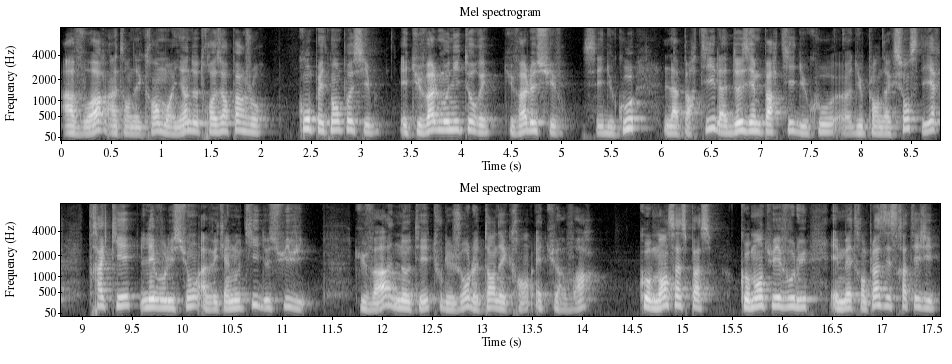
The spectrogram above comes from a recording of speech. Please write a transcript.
avoir un temps d'écran moyen de 3 heures par jour. Complètement possible. Et tu vas le monitorer, tu vas le suivre. C'est du coup la partie, la deuxième partie du coup euh, du plan d'action, c'est-à-dire traquer l'évolution avec un outil de suivi tu vas noter tous les jours le temps d'écran et tu vas voir comment ça se passe, comment tu évolues et mettre en place des stratégies.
